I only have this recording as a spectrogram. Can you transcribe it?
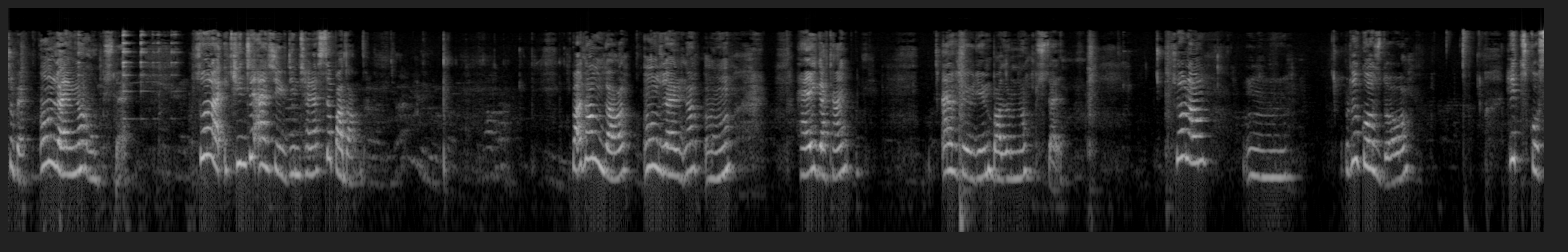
Super. 10 üzərindən 10 püstə. Sonra ikinci ən sevdiyim çərəz isə badamdır. Badam da 10 üzərindən 10 həqiqətən ən sevdiyim badamdan püstədir. Sonra burada qozdur. Heç qoz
